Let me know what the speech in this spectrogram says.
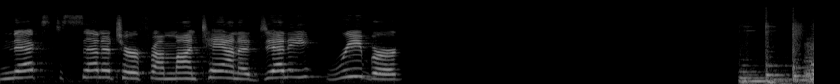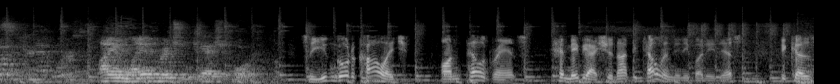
Next, Senator from Montana, Denny Rehberg. I am land rich and cash poor. So you can go to college on Pell Grants, and maybe I should not be telling anybody this because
